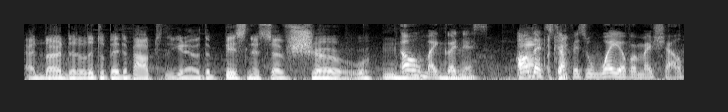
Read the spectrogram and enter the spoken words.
and learned a little bit about you know the business of show. oh my goodness! All Ah, that okay. stuff is way over my shell.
